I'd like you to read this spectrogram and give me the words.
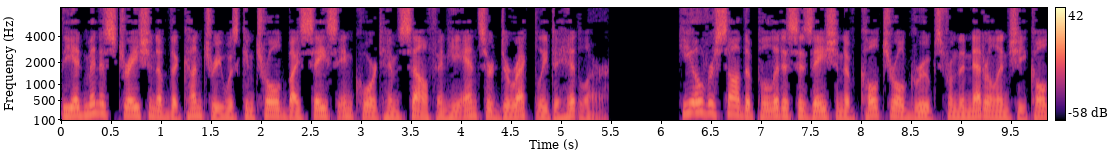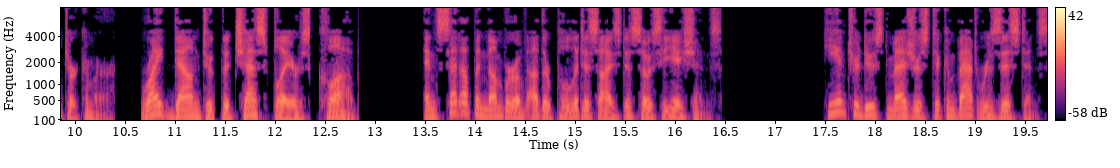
The administration of the country was controlled by Seyss-Inquart himself and he answered directly to Hitler. He oversaw the politicization of cultural groups from the Nederlandsche Kultuurkamer right down to the chess players club and set up a number of other politicized associations. He introduced measures to combat resistance,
